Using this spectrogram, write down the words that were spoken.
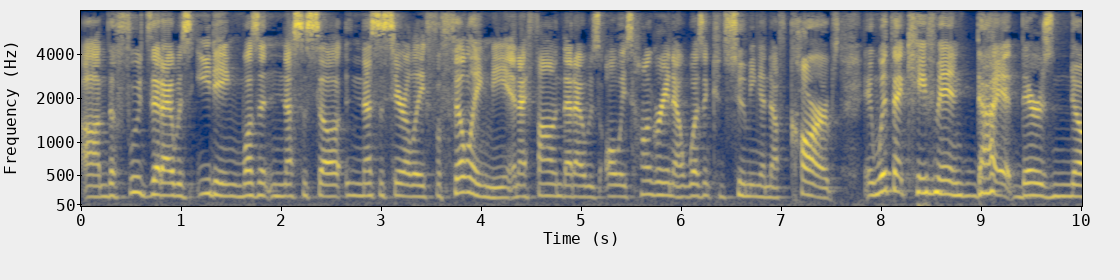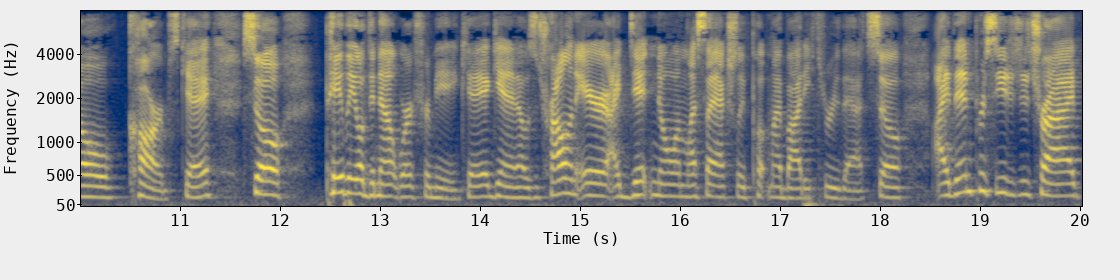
um, the foods that I was eating wasn't necessar- necessarily fulfilling me, and I found that I was always hungry and I wasn't consuming enough carbs. And with that caveman diet, there's no carbs. Okay, so paleo did not work for me. Okay. Again, I was a trial and error. I didn't know unless I actually put my body through that. So I then proceeded to try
